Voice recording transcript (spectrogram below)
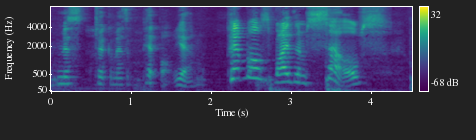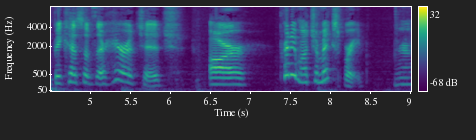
Mistook him as a pit bull. Yeah. Pit bulls by themselves, because of their heritage, are pretty much a mixed breed. Yeah.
